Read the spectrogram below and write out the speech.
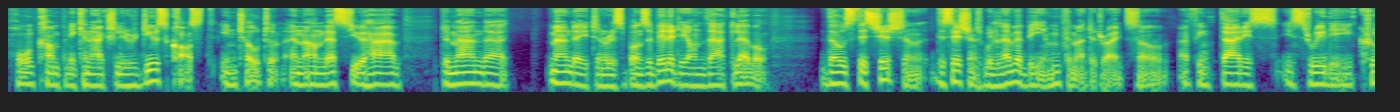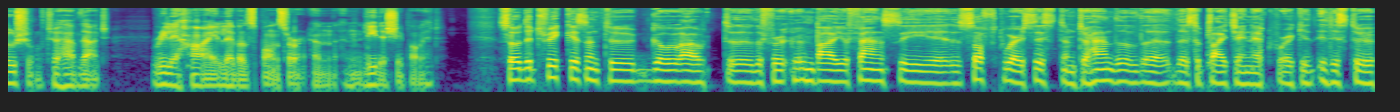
whole company can actually reduce cost in total. And unless you have the mandate mandate and responsibility on that level those decision, decisions will never be implemented right so i think that is is really crucial to have that really high level sponsor and, and leadership of it so the trick isn't to go out uh, the and buy a fancy uh, software system to handle the, the supply chain network. It, it is to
